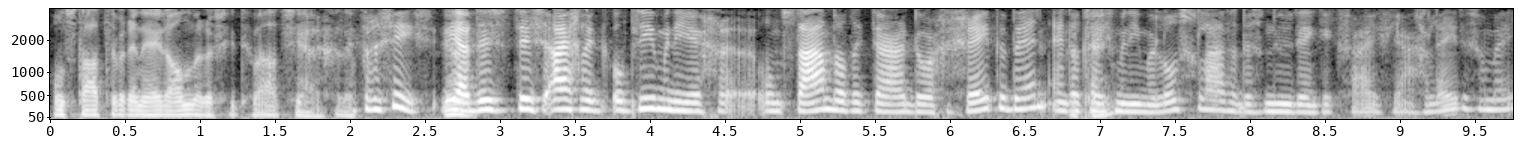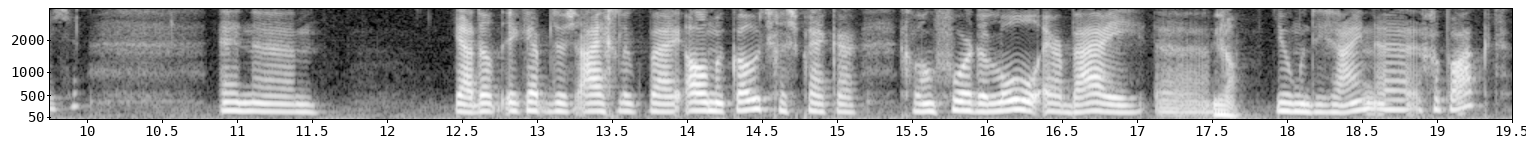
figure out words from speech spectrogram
ontstaat er weer een hele andere situatie eigenlijk. precies. Ja. Ja. dus het is eigenlijk op die manier ontstaan dat ik daardoor gegrepen ben. En dat heeft me niet meer losgelaten. Dat is nu denk ik vijf jaar geleden zo'n beetje. En ehm, ja, dat, ik heb dus eigenlijk bij al mijn coachgesprekken gewoon voor de lol erbij eh, Ja, human design eh, gepakt.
